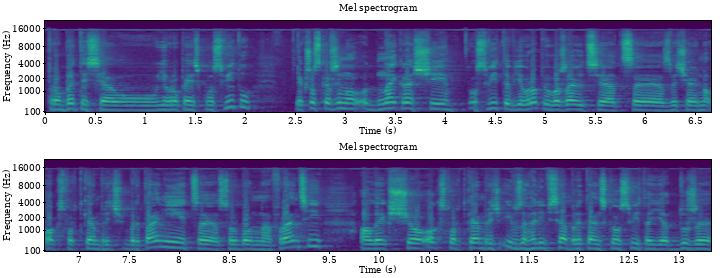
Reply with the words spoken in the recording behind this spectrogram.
пробитися у європейську освіту. Якщо, скажімо, найкращі освіти в Європі вважаються це, звичайно, Оксфорд, Кембридж Британії, це Сорбонна Франції. Але якщо Оксфорд, Кембридж і взагалі вся британська освіта є дуже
